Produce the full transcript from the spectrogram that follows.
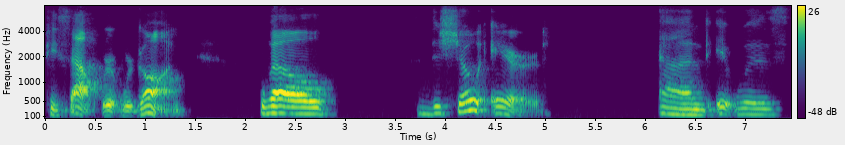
peace out. We're, we're gone. Well, the show aired and it was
